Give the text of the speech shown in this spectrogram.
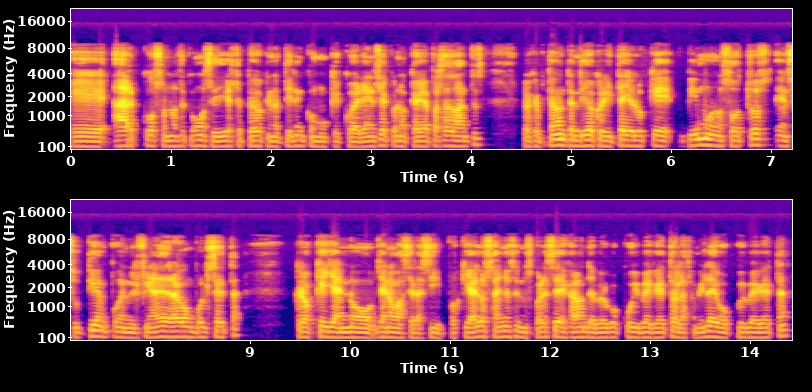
eh, arcos, o no sé cómo se diga este pedo, que no tienen como que coherencia con lo que había pasado antes, pero que tengo entendido que ahorita yo lo que vimos nosotros en su tiempo, en el final de Dragon Ball Z, creo que ya no, ya no va a ser así, porque ya los años en los cuales se dejaron de ver Goku y Vegeta, o la familia de Goku y Vegeta,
